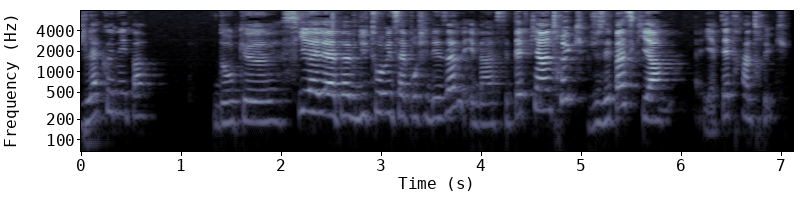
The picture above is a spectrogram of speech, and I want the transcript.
je la connais pas. Donc, euh, si elle a pas du tout envie de s'approcher des hommes, et eh ben, c'est peut-être qu'il y a un truc. Je sais pas ce qu'il y a. Il y a peut-être un truc.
